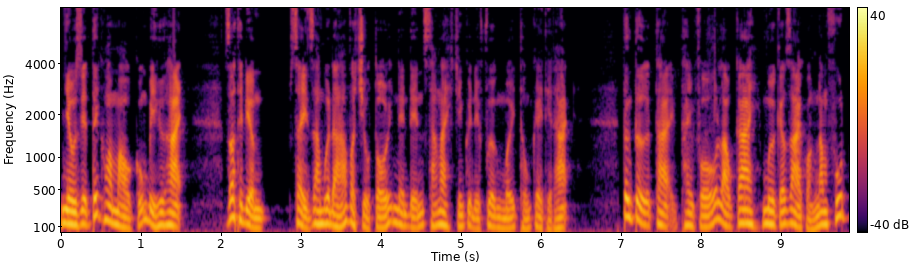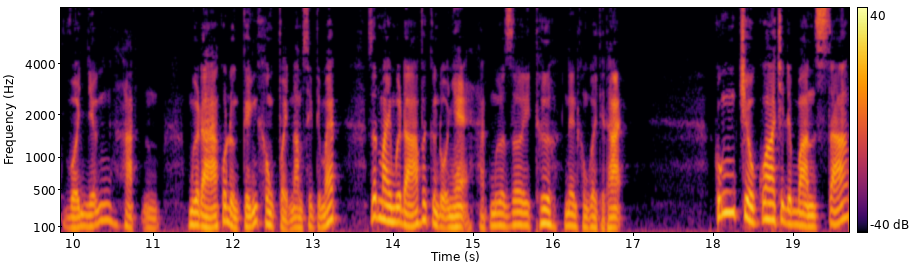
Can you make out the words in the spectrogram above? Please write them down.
Nhiều diện tích hoa màu cũng bị hư hại. Do thời điểm xảy ra mưa đá vào chiều tối nên đến sáng nay chính quyền địa phương mới thống kê thiệt hại. Tương tự tại thành phố Lào Cai, mưa kéo dài khoảng 5 phút với những hạt mưa đá có đường kính 0,5 cm. Rất may mưa đá với cường độ nhẹ, hạt mưa rơi thưa nên không gây thiệt hại. Cũng chiều qua trên địa bàn xã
